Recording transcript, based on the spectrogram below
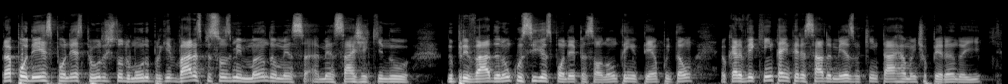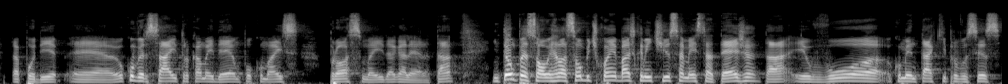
para poder responder as perguntas de todo mundo, porque várias pessoas me mandam mensagem aqui no, no privado, eu não consigo responder, pessoal, não tenho tempo, então eu quero ver quem está interessado mesmo, quem está realmente operando aí, para poder é, eu conversar e trocar uma ideia um pouco mais próxima aí da galera, tá? Então, pessoal, em relação ao Bitcoin, é basicamente isso a minha estratégia, tá? Eu vou comentar aqui para vocês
